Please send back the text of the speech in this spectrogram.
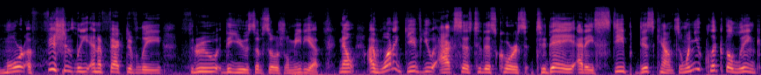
more efficiently and effectively through the use of social media. Now, I want to give you access to this course today at a steep discount. So when you click the link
